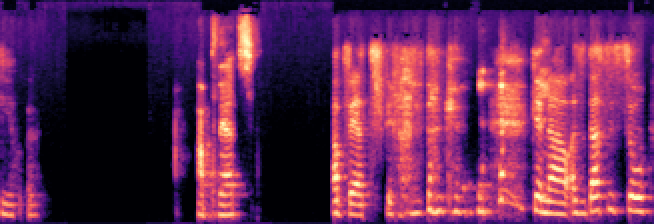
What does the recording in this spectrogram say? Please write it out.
die äh, abwärts. Abwärtsspirale, danke. genau, also das ist so,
